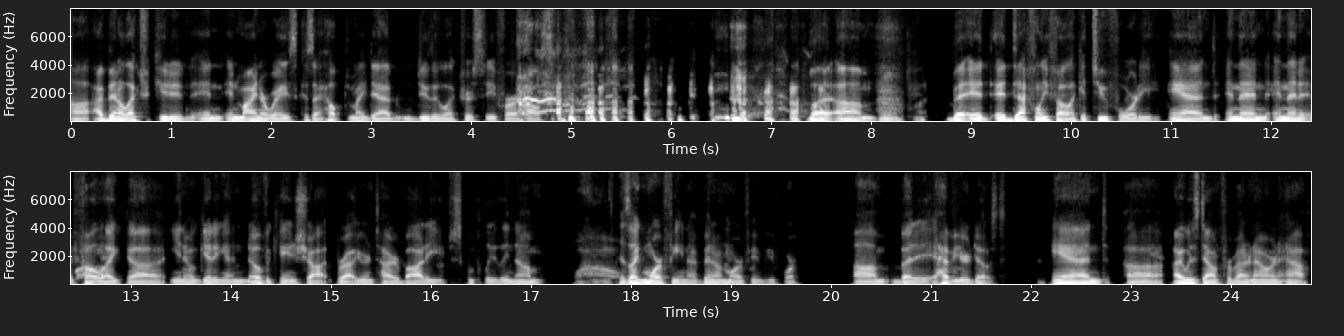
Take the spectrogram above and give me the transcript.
uh, I've been electrocuted in in minor ways because I helped my dad do the electricity for our house. but um but it it definitely felt like a 240 and and then and then it felt like uh you know getting a novocaine shot throughout your entire body just completely numb wow. it's like morphine. I've been on morphine before, um, but a heavier dose. And uh, I was down for about an hour and a half,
